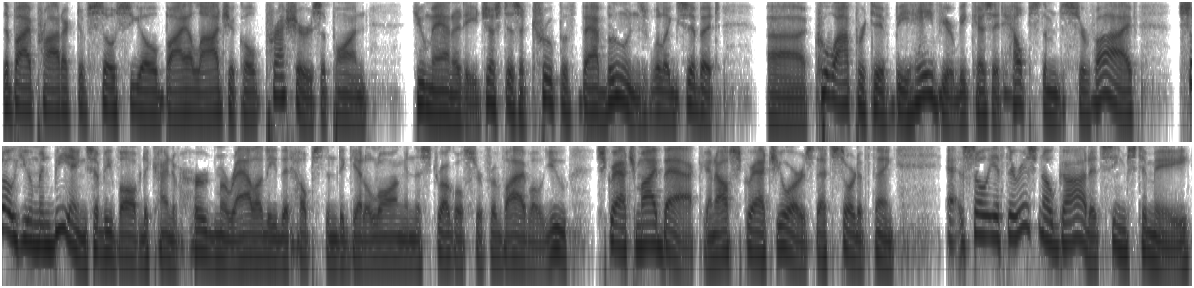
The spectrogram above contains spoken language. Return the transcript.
the byproduct of socio biological pressures upon humanity, just as a troop of baboons will exhibit uh, cooperative behavior because it helps them to survive. So human beings have evolved a kind of herd morality that helps them to get along in the struggle for survival. You scratch my back and I'll scratch yours, that sort of thing. Uh, so if there is no God, it seems to me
